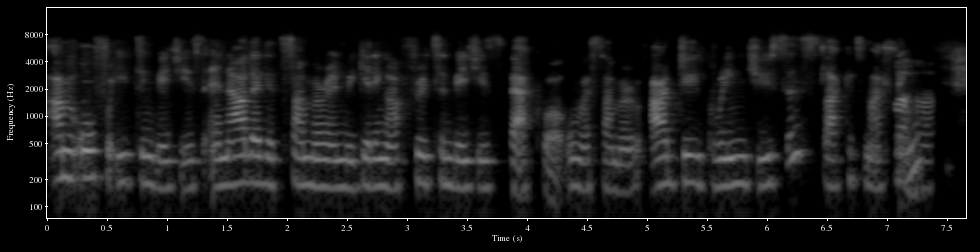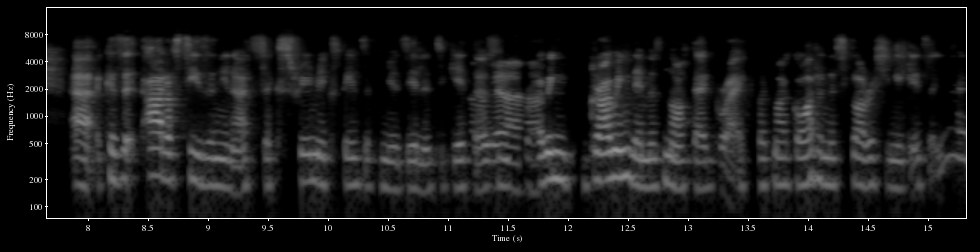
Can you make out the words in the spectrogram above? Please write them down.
I'm all for eating veggies, and now that it's summer and we're getting our fruits and veggies back, well, almost summer, I do green juices, like it's my thing, because uh-huh. uh, out of season, you know, it's extremely expensive in New Zealand to get oh, those. Oh, yeah. growing, growing them is not that great, but my garden is flourishing again. So, yeah.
